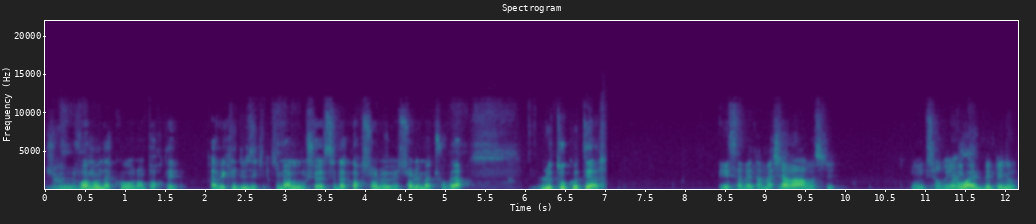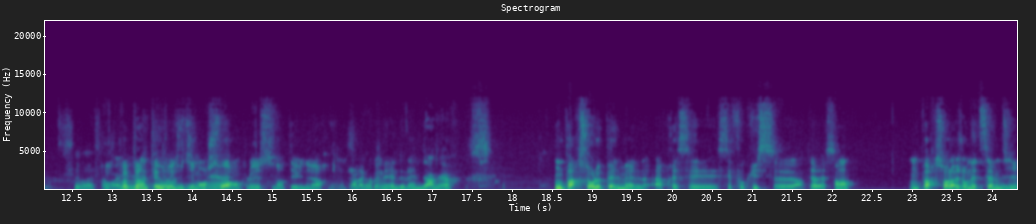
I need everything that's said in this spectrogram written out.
Je vois Monaco l'emporter avec les deux équipes qui marquent. Donc, je suis assez d'accord sur le, sur le match ouvert. Le tout côté à Et ça va être un match à VAR aussi. Donc surveiller Ouais. des pénaux. C'est vrai ça. Pourquoi pas un théorie pénal du dimanche Ouais. soir en plus, 21h. On la connaît de l'année dernière. On part sur le pêle-mêle après ces, ces focus euh, intéressants. On part sur la journée de samedi.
